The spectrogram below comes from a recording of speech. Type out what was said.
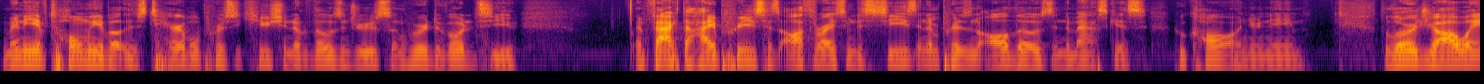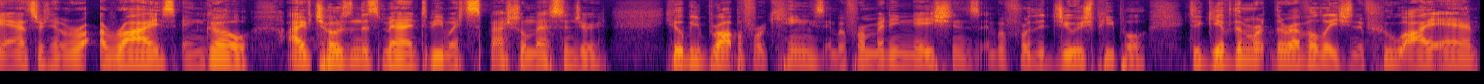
"Many have told me about this terrible persecution of those in Jerusalem who are devoted to you." In fact, the high priest has authorized him to seize and imprison all those in Damascus who call on your name. The Lord Yahweh answered him, Arise and go. I have chosen this man to be my special messenger. He will be brought before kings and before many nations and before the Jewish people to give them the revelation of who I am,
